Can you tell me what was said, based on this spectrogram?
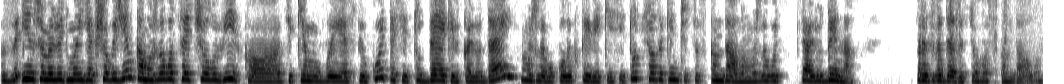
з іншими людьми. Якщо ви жінка, можливо, цей чоловік, з яким ви спілкуєтеся, тут декілька людей, можливо, колектив якийсь, і тут все закінчиться скандалом. Можливо, ця людина призведе до цього скандалу.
